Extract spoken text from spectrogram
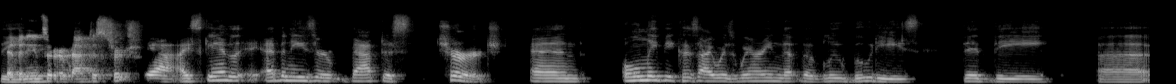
the Ebenezer Baptist Church. Yeah, I scanned Ebenezer Baptist Church, and only because I was wearing the, the blue booties did the uh,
